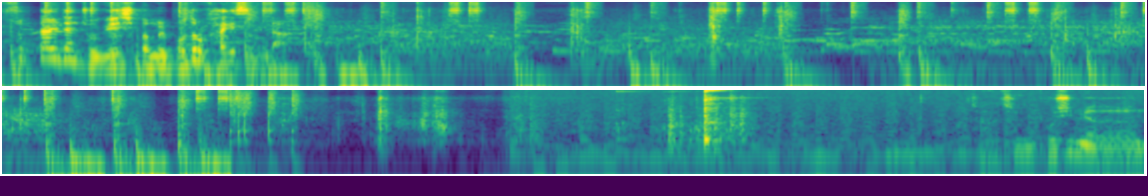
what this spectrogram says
쑥달된 조교의 시범을 보도록 하겠습니다. 자 지금 보시면은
